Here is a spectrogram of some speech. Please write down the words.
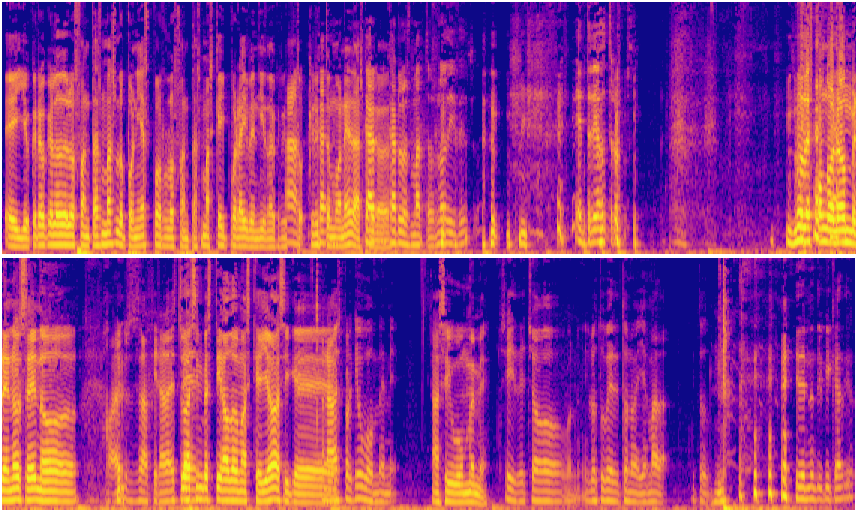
Eh, yo creo que lo de los fantasmas lo ponías por los fantasmas que hay por ahí vendiendo cripto- Ah, Ca- criptomonedas. Car- pero... Carlos Matos, ¿no? Dices. Entre otros. No les pongo nombre, no sé, no... Joder, pues al final este... Tú has investigado más que yo, así que... No, es porque hubo un meme. Así hubo un meme. Sí, de hecho, bueno, y lo tuve de tono de llamada y todo. y de notificación.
